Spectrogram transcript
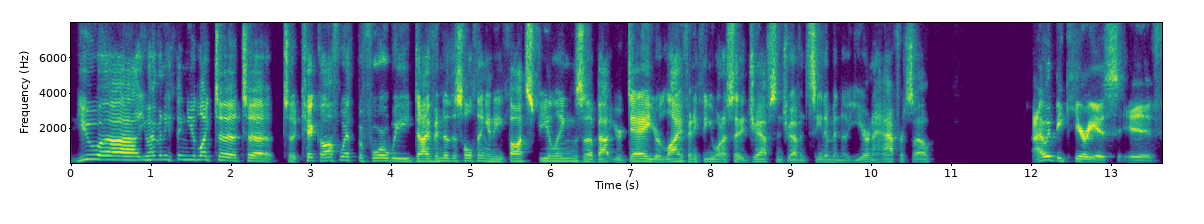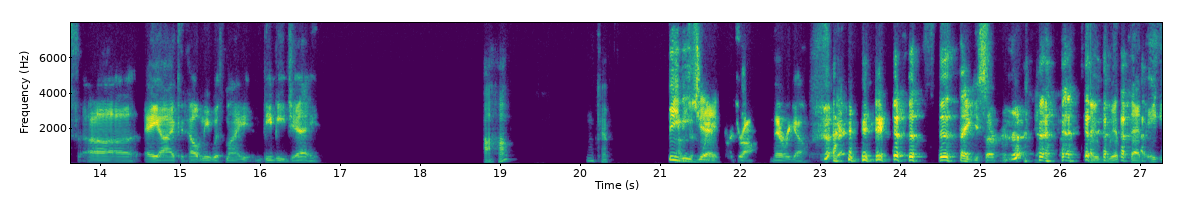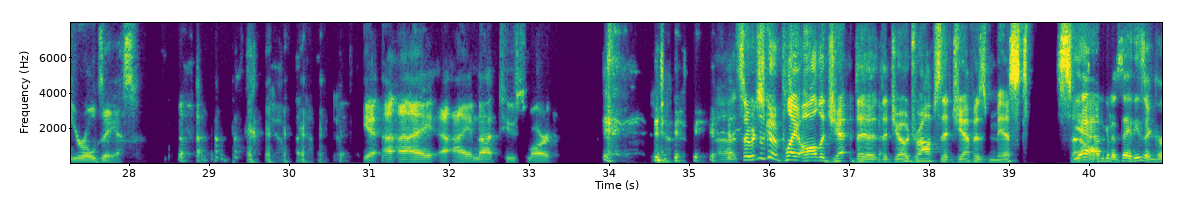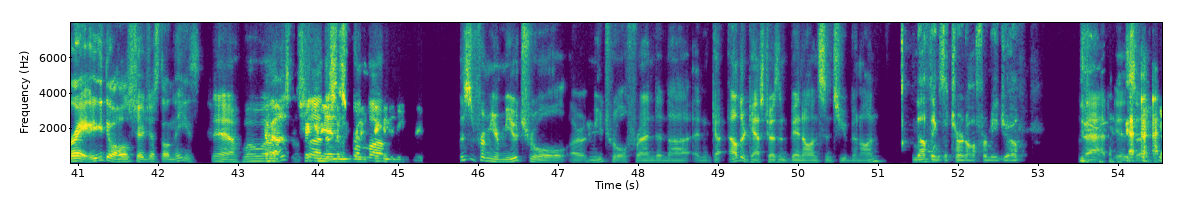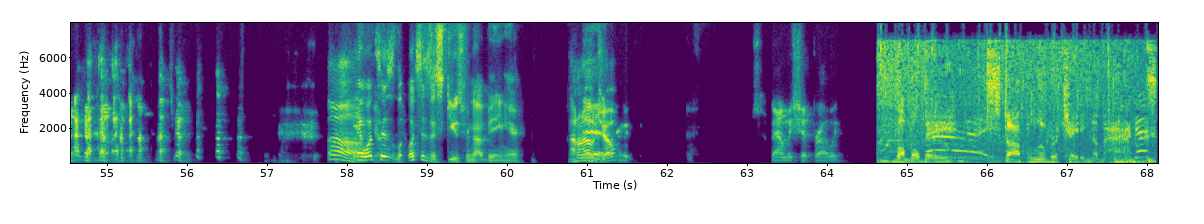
you uh, you have anything you'd like to to to kick off with before we dive into this whole thing? Any thoughts, feelings about your day, your life? Anything you want to say to Jeff since you haven't seen him in a year and a half or so? I would be curious if uh, AI could help me with my BBJ. Uh huh. Okay. I'm just waiting for drop. There we go. Thank you, sir. I whipped that eight year old's ass. Yeah. I, I I am not too smart. Uh, so we're just gonna play all the Je- the the Joe drops that Jeff has missed. So yeah, I was gonna say these are great. You can do a whole show just on these. yeah. Well, uh, this, is, chicken uh, this is from chicken in the evening? this is from your mutual or mutual friend and uh and gu- other guest who hasn't been on since you've been on. Nothing's a turn off for me, Joe. That is. Uh, that's right. Oh, yeah, what's God. his what's his excuse for not being here? I don't know, Yeah, Joe. Family shit, probably. Bumblebee, stop lubricating the max.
